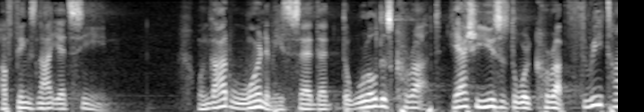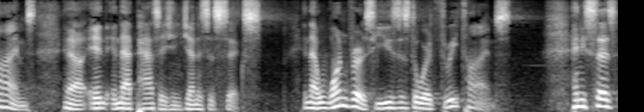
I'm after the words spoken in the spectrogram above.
of things not yet seen, when God warned him, he said that the world is corrupt. He actually uses the word corrupt three times uh, in, in that passage in Genesis 6. In that one verse, he uses the word three times. And he says,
